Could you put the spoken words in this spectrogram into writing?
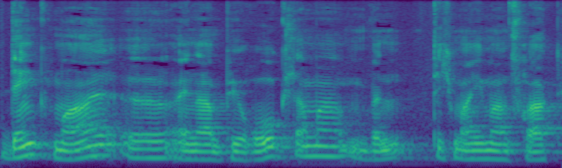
Denkmal äh, einer Büroklammer. Wenn dich mal jemand fragt,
